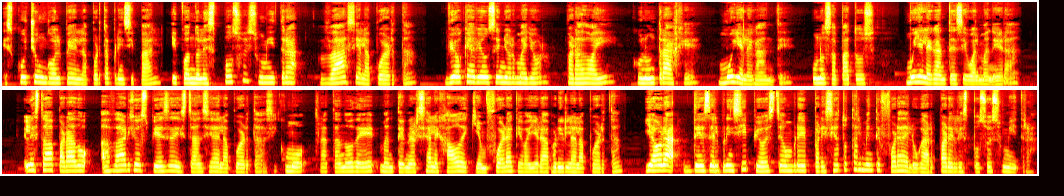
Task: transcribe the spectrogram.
escucha un golpe en la puerta principal y cuando el esposo de Sumitra va hacia la puerta, vio que había un señor mayor parado ahí con un traje muy elegante, unos zapatos muy elegantes de igual manera. Él estaba parado a varios pies de distancia de la puerta, así como tratando de mantenerse alejado de quien fuera que vaya a abrirle la puerta. Y ahora, desde el principio, este hombre parecía totalmente fuera de lugar para el esposo de Sumitra.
